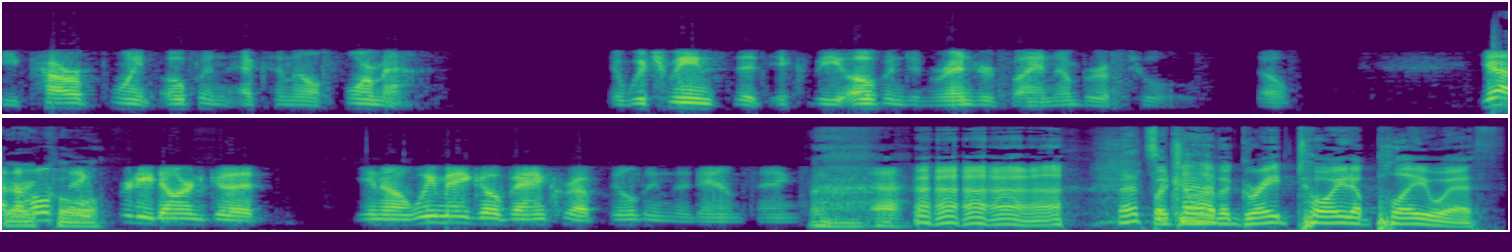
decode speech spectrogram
the PowerPoint Open XML format, which means that it could be opened and rendered by a number of tools. So, yeah, the whole cool. thing's pretty darn good. You know, we may go bankrupt building the damn thing. but, Uh, That's the but you'll kind have of a great toy to play with.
